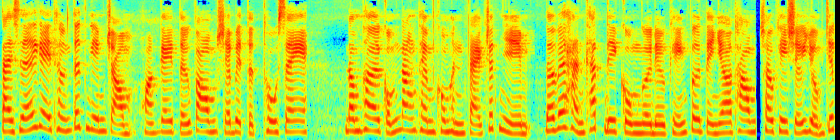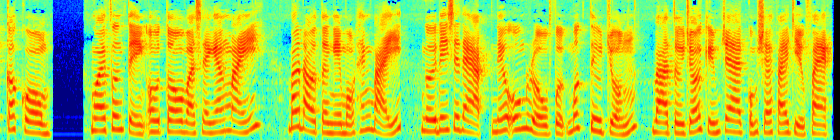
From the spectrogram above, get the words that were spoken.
Tài xế gây thương tích nghiêm trọng hoặc gây tử vong sẽ bị tịch thu xe, đồng thời cũng tăng thêm khung hình phạt trách nhiệm đối với hành khách đi cùng người điều khiển phương tiện giao thông sau khi sử dụng chất có cồn. Ngoài phương tiện ô tô và xe gắn máy, bắt đầu từ ngày 1 tháng 7, người đi xe đạp nếu uống rượu vượt mức tiêu chuẩn và từ chối kiểm tra cũng sẽ phải chịu phạt.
